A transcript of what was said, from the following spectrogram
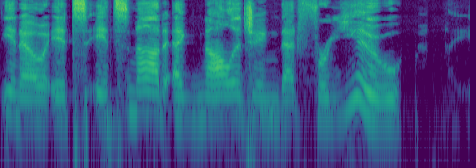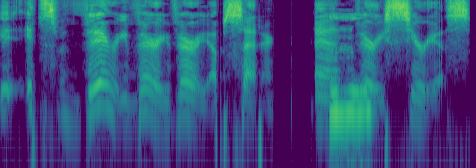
You know it's it's not acknowledging that for you it, it's very very very upsetting and mm-hmm. very serious.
